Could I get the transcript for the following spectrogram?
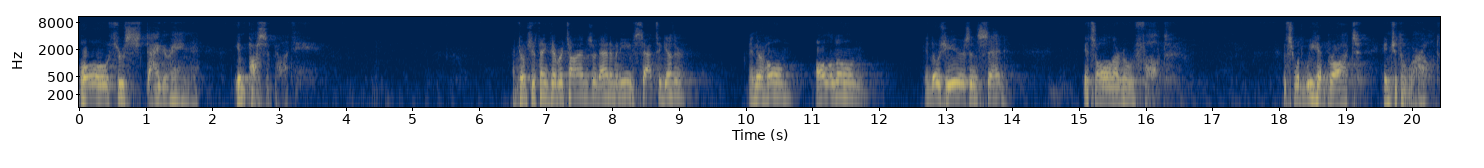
Oh, through staggering impossibility. And don't you think there were times when Adam and Eve sat together in their home, all alone, in those years and said, it's all our own fault. It's what we have brought into the world.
